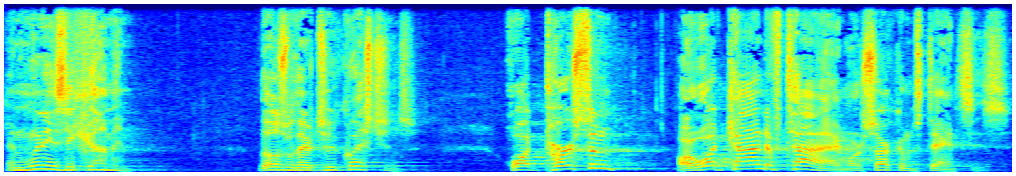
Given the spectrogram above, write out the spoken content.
And when is he coming? Those were their two questions. What person or what kind of time or circumstances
